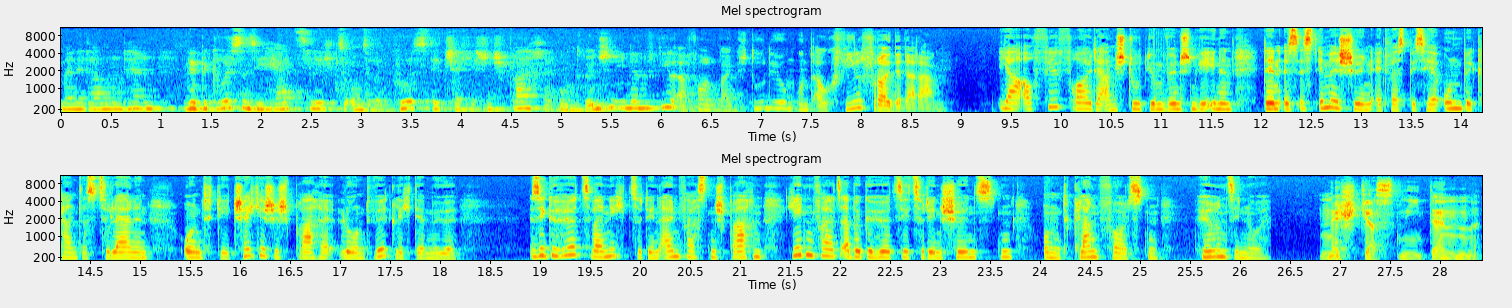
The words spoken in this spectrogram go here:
Meine Damen und Herren, wir begrüßen Sie herzlich zu unserem Kurs der tschechischen Sprache und wünschen Ihnen viel Erfolg beim Studium und auch viel Freude daran. Ja, auch viel Freude am Studium wünschen wir Ihnen, denn es ist immer schön, etwas bisher Unbekanntes zu lernen, und die tschechische Sprache lohnt wirklich der Mühe. Sie gehört zwar nicht zu den einfachsten Sprachen, jedenfalls aber gehört sie zu den schönsten und klangvollsten. Hören Sie nur. Nešťastný ten,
